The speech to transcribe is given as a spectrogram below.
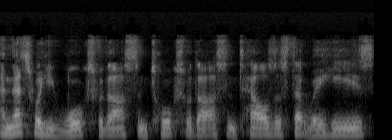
And that's where he walks with us and talks with us and tells us that we're his.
